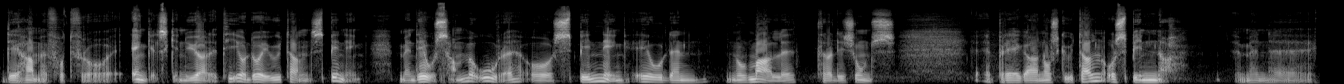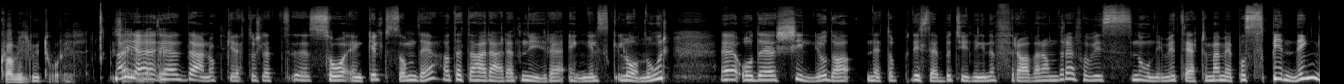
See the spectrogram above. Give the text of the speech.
det har vi fått fra engelsk i nyere tid, og da er uttalen spinning. Men det er jo samme ordet, og spinning er jo den normale, tradisjonsprega norske uttalen, og spinna. Men eh, hva vil du, Toril? Nei, jeg, jeg, Det er nok rett og slett eh, så enkelt som det, at dette her er et nyere engelsk låneord. Eh, Og det skiller jo da nettopp disse betydningene fra hverandre. For hvis noen inviterte meg med på spinning,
